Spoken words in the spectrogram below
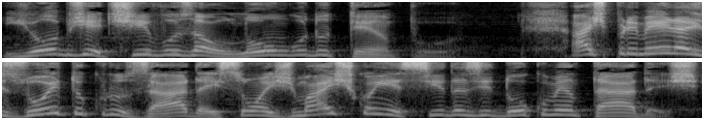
e objetivos ao longo do tempo. As primeiras oito cruzadas são as mais conhecidas e documentadas,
